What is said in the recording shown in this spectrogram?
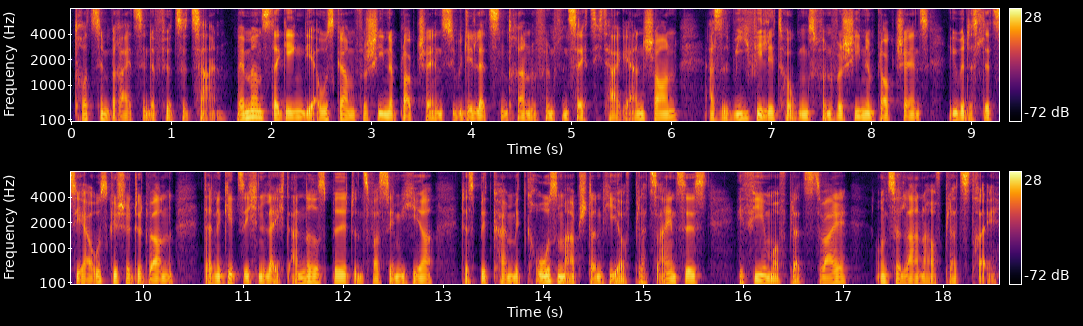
trotzdem bereit sind, dafür zu zahlen. Wenn wir uns dagegen die Ausgaben verschiedener Blockchains über die letzten 365 Tage anschauen, also wie viele Tokens von verschiedenen Blockchains über das letzte Jahr ausgeschüttet werden, dann ergibt sich ein leicht anderes Bild. Und zwar sehen wir hier, dass Bitcoin mit großem Abstand hier auf Platz 1 ist, Ethereum auf Platz 2 und Solana auf Platz 3.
